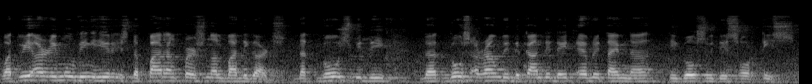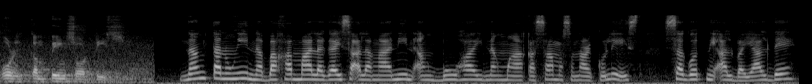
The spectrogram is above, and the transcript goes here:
What we are removing here is the parang personal bodyguards that goes with the that goes around with the candidate every time na he goes with his sorties or campaign sorties. Nang tanungin na baka malagay sa alanganin ang buhay ng mga kasama sa narcolist, sagot ni Albayalde,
